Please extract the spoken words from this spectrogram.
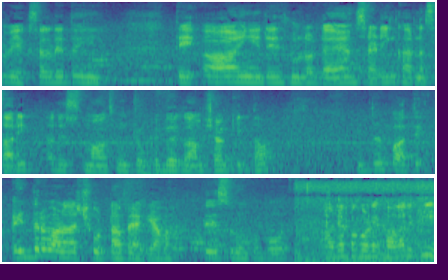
ਵੇਖ ਸਕਦੇ ਤੁਸੀਂ। ਤੇ ਆ ਹੀ ਇਹਦੇ ਮਤਲਬ ਡੈ ਸੈਟਿੰਗ ਕਰਨ ਸਾਰੀ। ਅਜੇ ਸਮਾਨ ਸਮੂਨ ਚੁੱਕ ਕੇ ਗਾਮ ਸ਼ਾਂ ਕੀਤਾ। ਇੱਧਰ ਪਾਤੇ ਇੱਧਰ ਵਾਲਾ ਛੋਟਾ ਪੈ ਗਿਆ ਵਾ ਤੇ ਸਰੂਪ ਬਹੁਤ। ਆ ਜਾ ਪਕੌੜੇ ਖਾ ਲਾ ਦੇਖੀ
